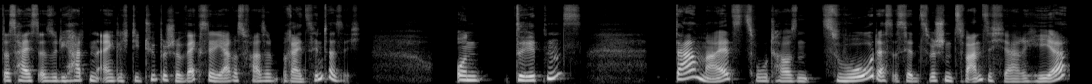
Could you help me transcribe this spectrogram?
Das heißt also, die hatten eigentlich die typische Wechseljahresphase bereits hinter sich. Und drittens, damals, 2002, das ist inzwischen 20 Jahre her,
